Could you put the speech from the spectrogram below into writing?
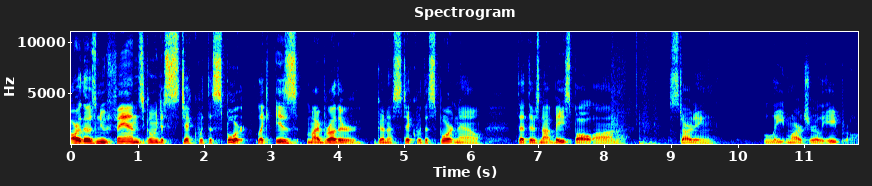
are those new fans going to stick with the sport? Like, is my brother gonna stick with the sport now that there's not baseball on starting late March, early April?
